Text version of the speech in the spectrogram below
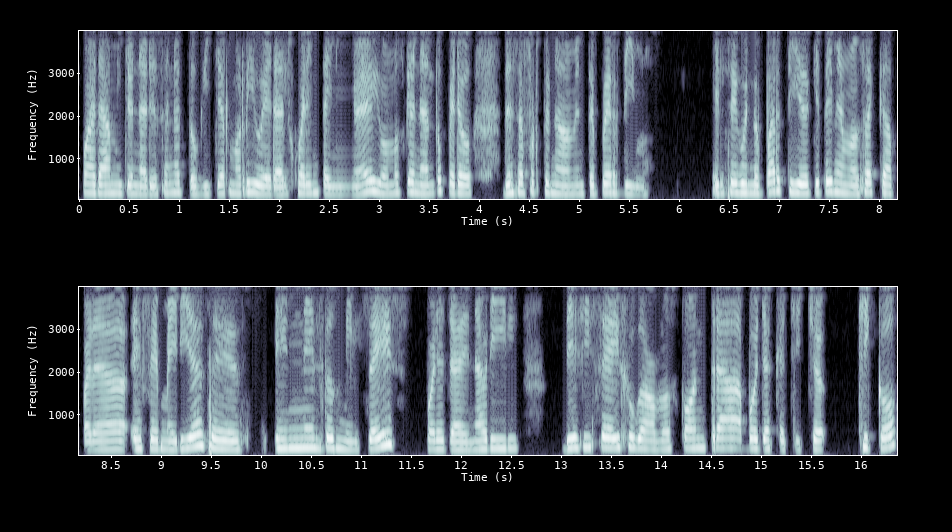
para Millonarios anotó Guillermo Rivera el 49, íbamos ganando, pero desafortunadamente perdimos. El segundo partido que tenemos acá para efemérides es en el 2006, por allá en abril 16 jugábamos contra Boyacá Chico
